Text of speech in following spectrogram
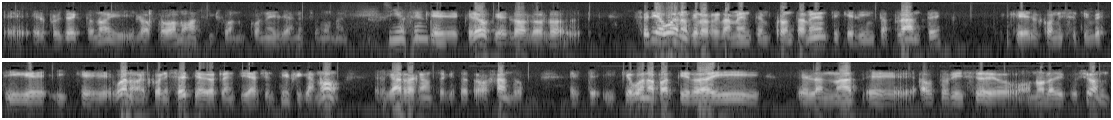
eh, el proyecto, ¿no? Y, lo aprobamos así con, con ella en este momento. Señor así que creo que lo, lo, sería bueno que lo reglamenten prontamente y que el INTA plante, que el CONICET investigue y que, bueno, el CONICET y hay otra entidad científica, ¿no? El Garrahan que está trabajando. Este, y que, bueno, a partir de ahí el ANMAT eh, autorice o no la discusión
